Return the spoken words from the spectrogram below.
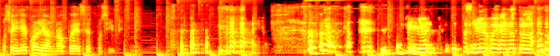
O sea, iría con León, no puede ser posible. Este señor, este señor juega en otro lado.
